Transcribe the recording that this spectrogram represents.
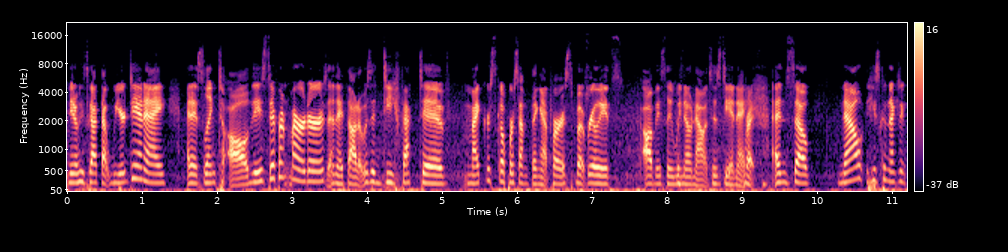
You know, he's got that weird DNA, and it's linked to all these different murders, and they thought it was a defective microscope or something at first, but really, it's obviously we know now it's his DNA, Right. And so now he's connecting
